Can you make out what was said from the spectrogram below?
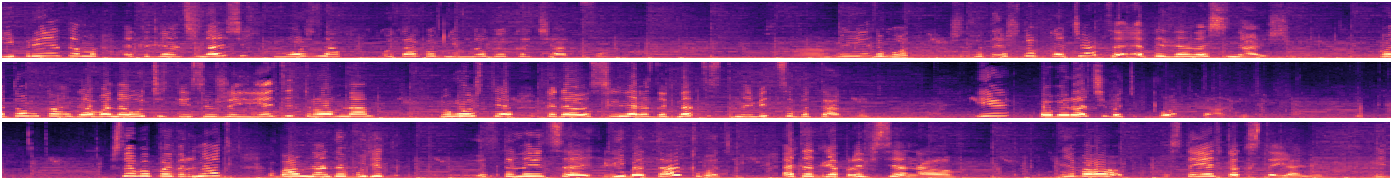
И при этом это для начинающих можно вот так вот немного качаться. Ну, если вот, чтобы качаться, это для начинающих. Потом, когда вы научитесь уже ездить ровно, вы можете, когда сильно разогнаться, становиться вот так вот. И поворачивать вот так вот. Чтобы повернуть, вам надо будет становиться либо так вот, это для профессионалов, либо стоять как стояли. И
